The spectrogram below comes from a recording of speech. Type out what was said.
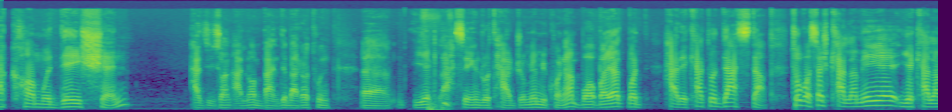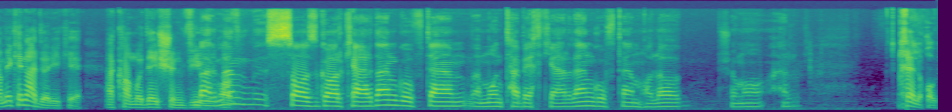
accommodation. عزیزان الان بنده براتون یک لحظه این رو ترجمه می‌کنم. با باید با حرکت و دستم. تو واسهش کلمه یه کلمه که نداری که accommodation view بله من سازگار کردن گفتم منطبق کردن گفتم. حالا شما خیلی خوب.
